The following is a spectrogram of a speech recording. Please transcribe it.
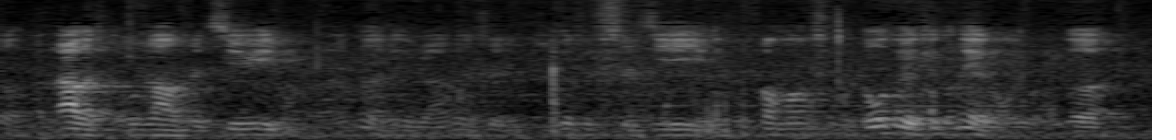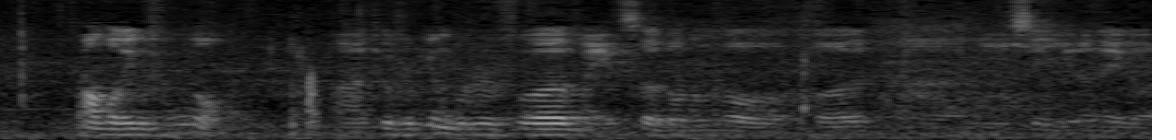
呃，很大的程度上是基于一种缘分。这个缘分是一个是时机，一个是双方是不是都对这个内容有一个创作的一个冲动。啊，就是并不是说每次都能够和呃你心仪的那个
